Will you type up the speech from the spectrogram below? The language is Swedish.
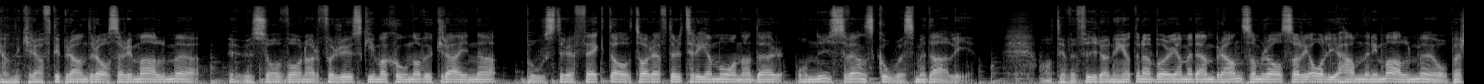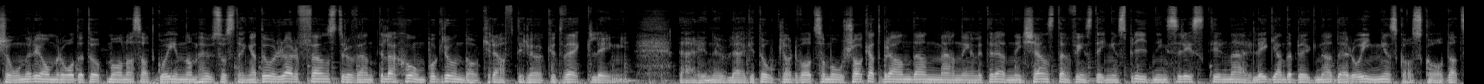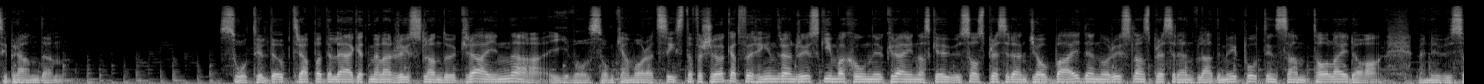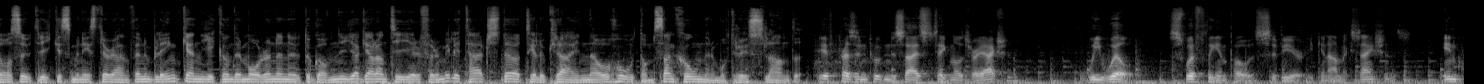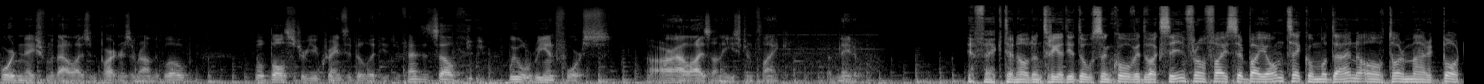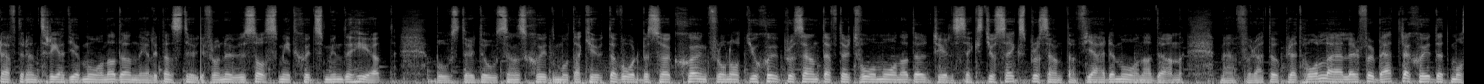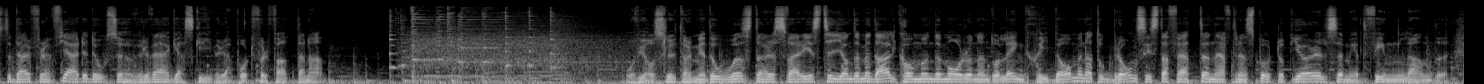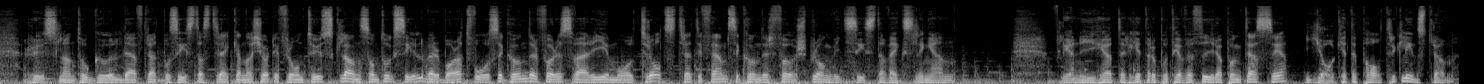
En kraftig brand rasar i Malmö. USA varnar för rysk invasion av Ukraina. Boostereffekt avtar efter tre månader och ny svensk OS-medalj. Ja, TV4-nyheterna börjar med den brand som rasar i oljehamnen i Malmö och personer i området uppmanas att gå inomhus och stänga dörrar, fönster och ventilation på grund av kraftig rökutveckling. Det är i nuläget oklart vad som orsakat branden men enligt räddningstjänsten finns det ingen spridningsrisk till närliggande byggnader och ingen ska ha skadats i branden. Så till det upptrappade läget mellan Ryssland och Ukraina. I vad som kan vara ett sista försök att förhindra en rysk invasion i Ukraina ska USAs president Joe Biden och Rysslands president Vladimir Putin samtala idag. Men USAs utrikesminister Anthony Blinken gick under morgonen ut och gav nya garantier för militärt stöd till Ukraina och hot om sanktioner mot Ryssland. If President Putin decides to take military action, we will swiftly impose severe economic sanctions in coordination with allies and partners around the globe will bolster Ukraine's ability to defend itself. We will reinforce our allies on the eastern flank of NATO. Effekten av den tredje dosen covid-vaccin från Pfizer-Biontech och Moderna avtar märkbart efter den tredje månaden enligt en studie från USAs smittskyddsmyndighet. Boosterdosens skydd mot akuta vårdbesök sjönk från 87% efter två månader till 66% den fjärde månaden. Men för att upprätthålla eller förbättra skyddet måste därför en fjärde dos övervägas, skriver rapportförfattarna. Och vi avslutar med OS där Sveriges tionde medalj kom under morgonen då längdskiddamerna tog brons i stafetten efter en spurtuppgörelse med Finland. Ryssland tog guld efter att på sista sträckan ha kört ifrån Tyskland som tog silver bara två sekunder före Sverige i mål trots 35 sekunders försprång vid sista växlingen. Fler nyheter hittar du på TV4.se. Jag heter Patrik Lindström.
